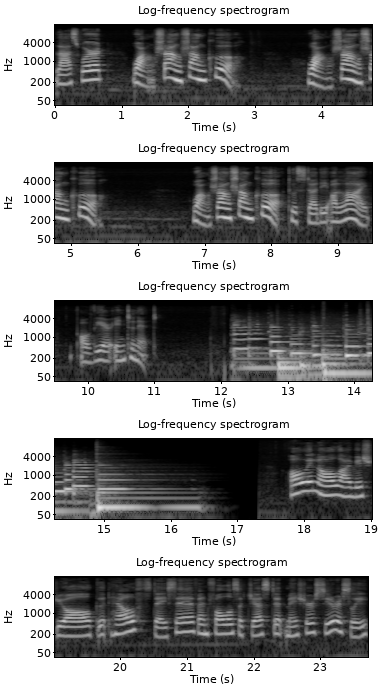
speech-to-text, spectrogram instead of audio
Last word 网上上课，网上上课。网上上课 to study online or via internet. All in all, I wish you all good health, stay safe, and follow suggested measures seriously,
